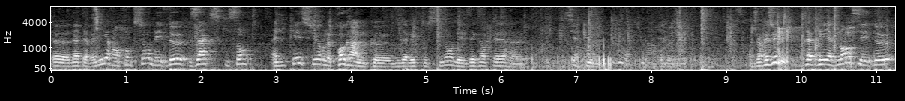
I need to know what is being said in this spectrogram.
d'intervenir en fonction des deux axes qui sont indiqués sur le programme que vous avez tous, sinon des exemplaires circulent. Je résume très brièvement ces deux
